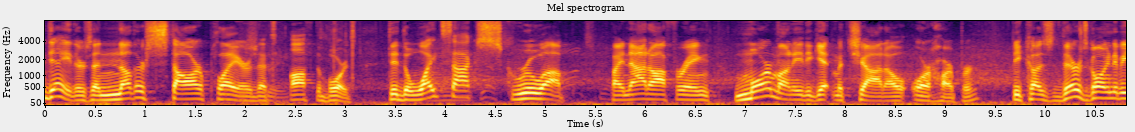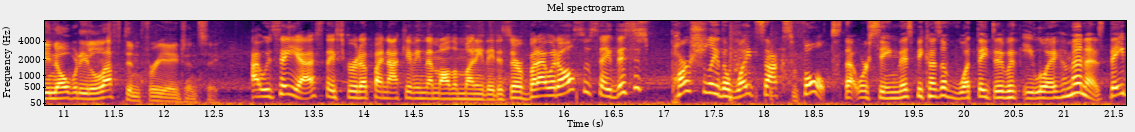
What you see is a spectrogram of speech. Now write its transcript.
day there's another star player that's off the boards. Did the White Sox screw up by not offering more money to get Machado or Harper? Because there's going to be nobody left in free agency. I would say yes, they screwed up by not giving them all the money they deserve. But I would also say this is partially the White Sox fault that we're seeing this because of what they did with Eloy Jimenez. They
